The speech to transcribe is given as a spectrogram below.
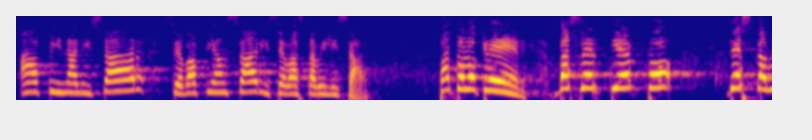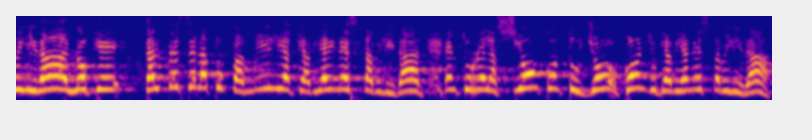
a finalizar, se va a afianzar y se va a estabilizar. ¿Cuánto lo creen? Va a ser tiempo de estabilidad. Lo que Tal vez era tu familia que había inestabilidad. En tu relación con tu yo, cónyuge había inestabilidad.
